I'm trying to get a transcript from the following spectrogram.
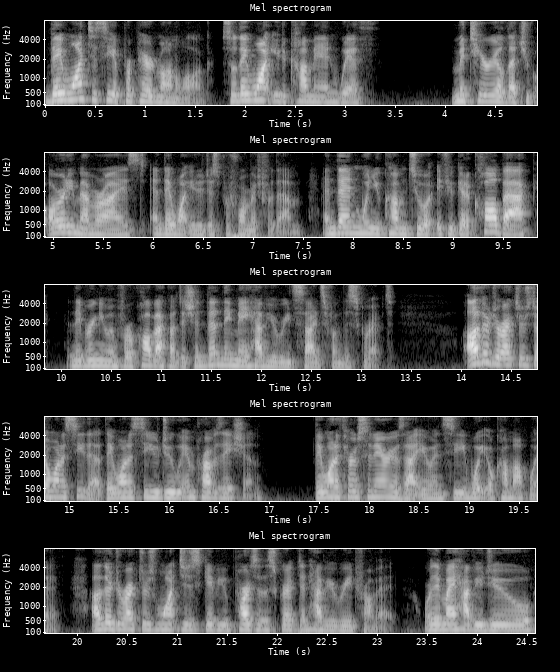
They want to see a prepared monologue. So they want you to come in with material that you've already memorized and they want you to just perform it for them. And then when you come to a, if you get a callback and they bring you in for a callback audition, then they may have you read sides from the script. Other directors don't want to see that. They want to see you do improvisation. They want to throw scenarios at you and see what you'll come up with. Other directors want to just give you parts of the script and have you read from it. Or they might have you do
